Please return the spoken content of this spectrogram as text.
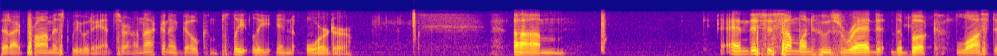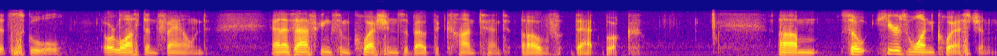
that I promised we would answer, and I'm not going to go completely in order. Um, and this is someone who's read the book Lost at School or Lost and Found, and is asking some questions about the content of that book. Um, so here's one question.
